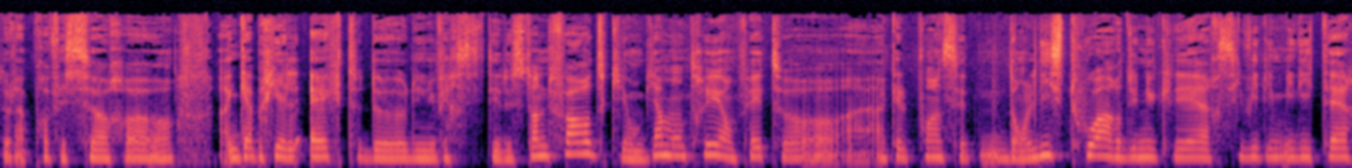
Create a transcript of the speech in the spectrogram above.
de la professeure Gabrielle Hecht de l'université de Stanford, qui ont bien montré en fait à quel point c'est dans l'histoire du nucléaire civil et militaire,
